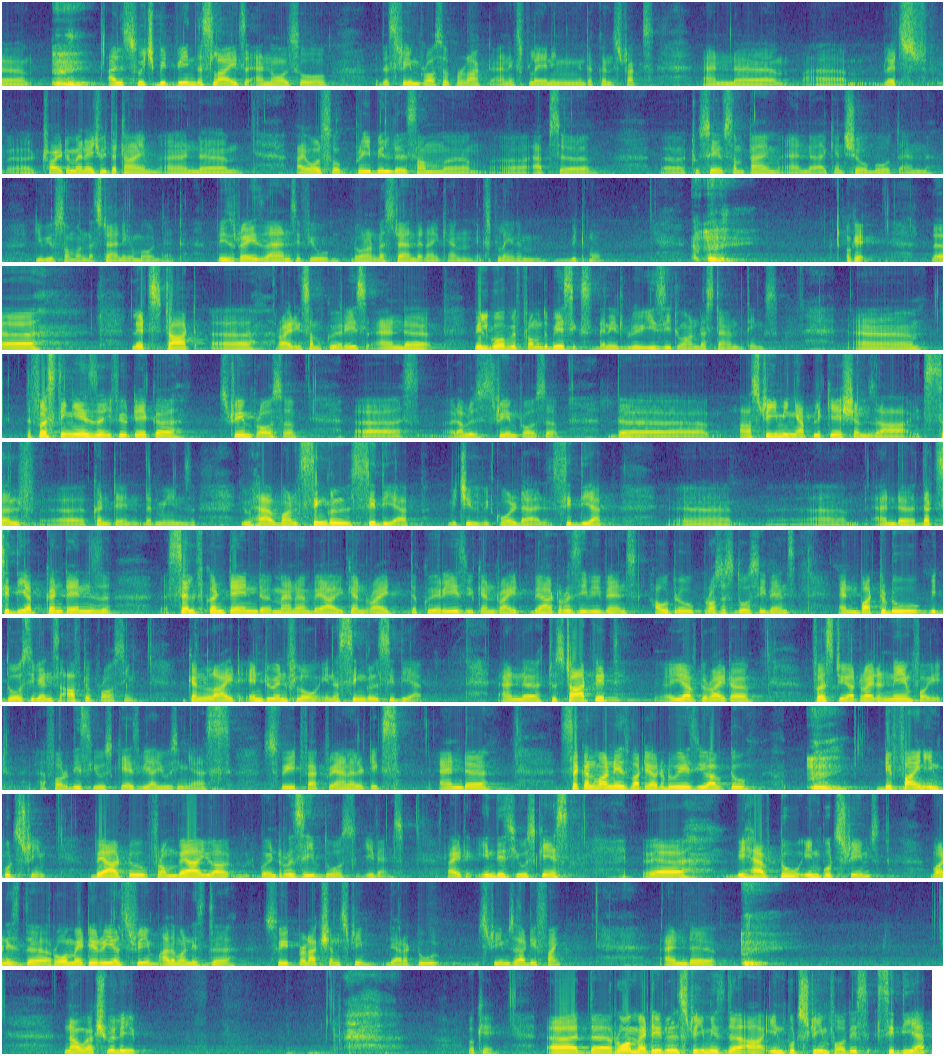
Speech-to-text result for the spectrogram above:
I'll switch between the slides and also the stream processor product and explaining the constructs. And um, um, let's uh, try to manage with the time. And um, I also pre-build some um, uh, apps uh, uh, to save some time. And I can show both and give you some understanding about that. Please raise hands if you don't understand then I can explain a bit more. okay, uh, let's start uh, writing some queries and we'll go from the basics then it will be easy to understand things. Um, the first thing is if you take a stream processor, uh, a WS stream processor, the our streaming applications are itself uh, contained. That means you have one single Siddhi app, which we called as Siddhi app, uh, um, and uh, that Siddhi app contains self-contained manner where you can write the queries, you can write where to receive events, how to process those events, and what to do with those events after processing. You can write end-to-end -end flow in a single Siddhi app. And uh, to start with, you have to write a, first you have to write a name for it. Uh, for this use case, we are using as Sweet Factory Analytics. And uh, second one is what you have to do is you have to define input stream, where to, from where you are going to receive those events. Right? In this use case, uh, we have two input streams. One is the raw material stream, other one is the sweet production stream. There are two streams are defined. And uh, now actually, okay, uh, the raw material stream is the uh, input stream for this Siddhi app,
